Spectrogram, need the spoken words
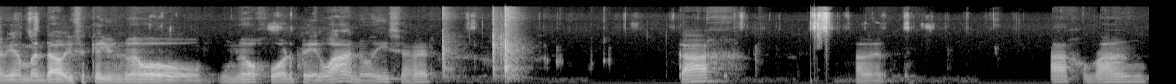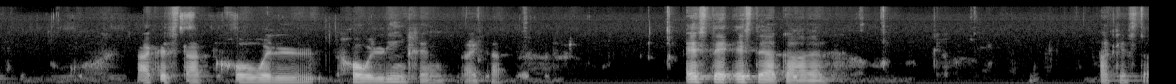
habían mandado, dice que hay un nuevo, un nuevo jugador peruano, dice, a ver. Kaj, a ver. Kaj Van, aquí está, Howell, Lingen, ahí está. Este, este de acá, a ver. Aquí está.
